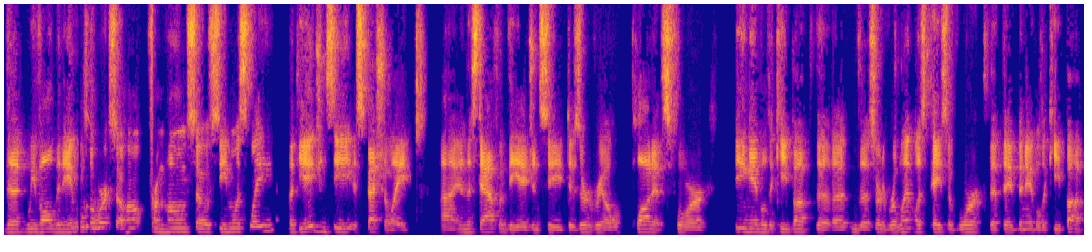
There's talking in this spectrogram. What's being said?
that we've all been able to work so home, from home so seamlessly. But the agency, especially, uh, and the staff of the agency deserve real plaudits for being able to keep up the the sort of relentless pace of work that they've been able to keep up.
